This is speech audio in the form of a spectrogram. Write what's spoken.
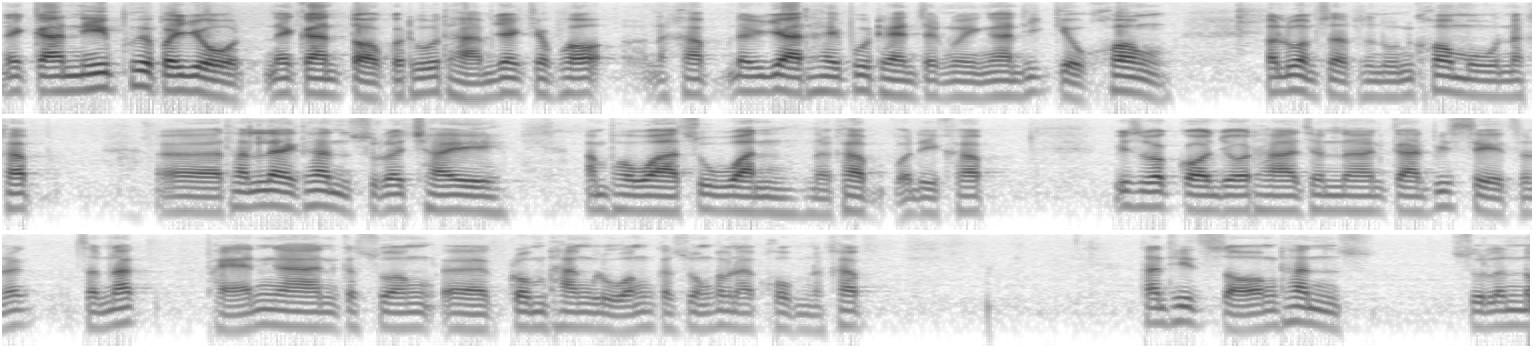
ในการนี้เพื่อประโยชน์ในการตอบกระทู้ถามแยกเฉพาะนะครับได้อนุญาตให้ผู้แทนจากหน่วยงานที่เกี่ยวข้องเข้าร่วมสนับสนุนข้อมูลนะครับท่านแรกท่านสุรชัยอัมพวาสุวรรณนะครับสวัสดีครับ วิศวกรโยธาชำนาญการพิเศษสำนักสำนักแผนงานกระทรวงกรมทางหลวงกระทรวงคมนาคมนะครับ ท่านที่สองท่านสุรน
